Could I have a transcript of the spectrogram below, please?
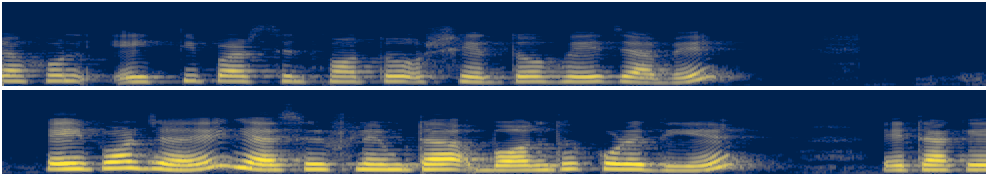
যখন এইটটি পারসেন্ট মতো সেদ্ধ হয়ে যাবে, এই পর্যায়ে গ্যাসের ফ্লেমটা বন্ধ করে দিয়ে এটাকে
